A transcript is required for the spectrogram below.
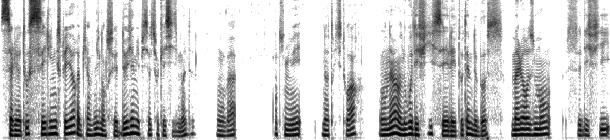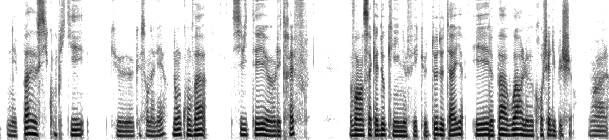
Salut à tous, c'est Linux Player et bienvenue dans ce deuxième épisode sur Cases Mode. On va continuer notre histoire. On a un nouveau défi, c'est les totems de boss. Malheureusement, ce défi n'est pas aussi compliqué que, que ça en a l'air. Donc on va s'éviter euh, les trèfles, avoir un sac à dos qui ne fait que 2 de taille et ne pas avoir le crochet du pêcheur. Voilà.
